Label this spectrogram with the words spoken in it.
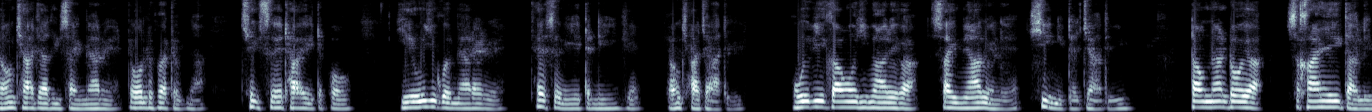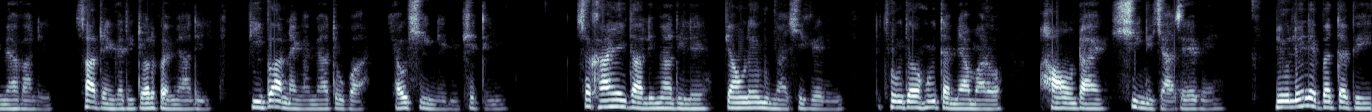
ရောင်းချကြသည့်ဆိုင်များတွင်တော်လက်ဖက်ထုံများချိတ်ဆွဲထား၏တပုံရေဦးရေကွက်များထဲတွင်ထည့်ဆွရေးတနည်းဖြင့်ရောင်းချကြသည် အဝေးပြေးကောင်းဝန်းကြီးများတွေကစိုက်များတွင်လည်းရှိနေတတ်ကြသည်တောင်တန်းတော်ရစခန်းရိပ်တာလေးများကနေစတင်ကလေးတော်လက်ဖက်များသည်ပြည်ပနိုင်ငံများသို့ပါရောက်ရှိနေပြီဖြစ်သည်စခန်းရိပ်တာလေးများသည်လည်းပြောင်းလဲမှုများရှိခဲ့သည်တချို့သောမှုသက်များမှာတော့အဟောင်းအတိုင်းရှိနေကြသေးပင်မြို့လေးနဲ့ပတ်သက်ပြီး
